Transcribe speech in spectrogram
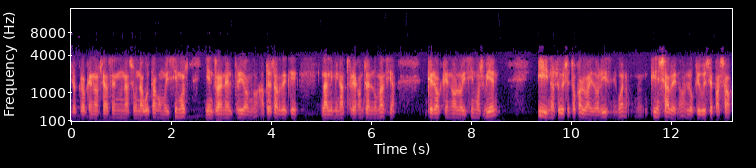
yo creo que no se hace en una segunda vuelta como hicimos y entrar en el playoff no a pesar de que la eliminatoria contra el Numancia creo que no lo hicimos bien y nos hubiese tocado el Valladolid. Y bueno, quién sabe, ¿no? Lo que hubiese pasado.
